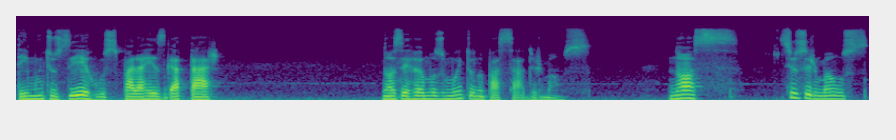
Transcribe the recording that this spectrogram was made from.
Tem muitos erros para resgatar. Nós erramos muito no passado, irmãos. Nós, se os irmãos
